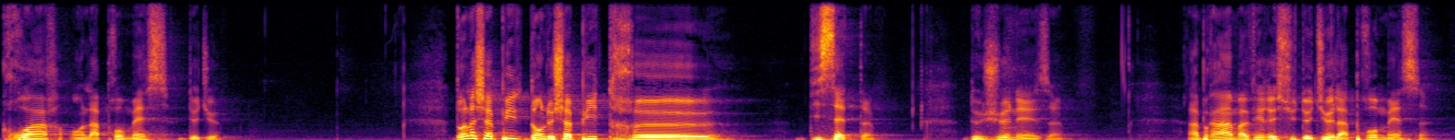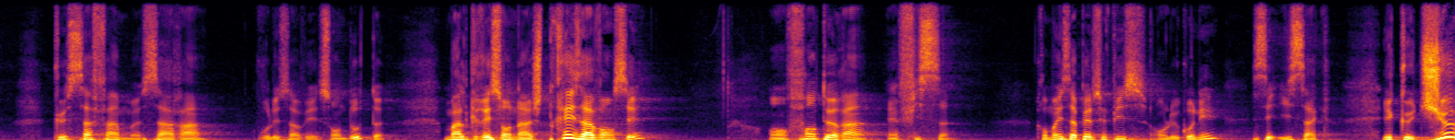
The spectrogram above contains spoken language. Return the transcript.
croire en la promesse de Dieu. Dans, le chapitre 17 euh, de Genèse, Abraham avait reçu de Dieu la promesse que sa femme Sarah, vous le savez sans doute, malgré son âge très avancé, enfantera un fils. Comment il s'appelle ce fils? On le connaît, c'est Isaac. Et que Dieu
